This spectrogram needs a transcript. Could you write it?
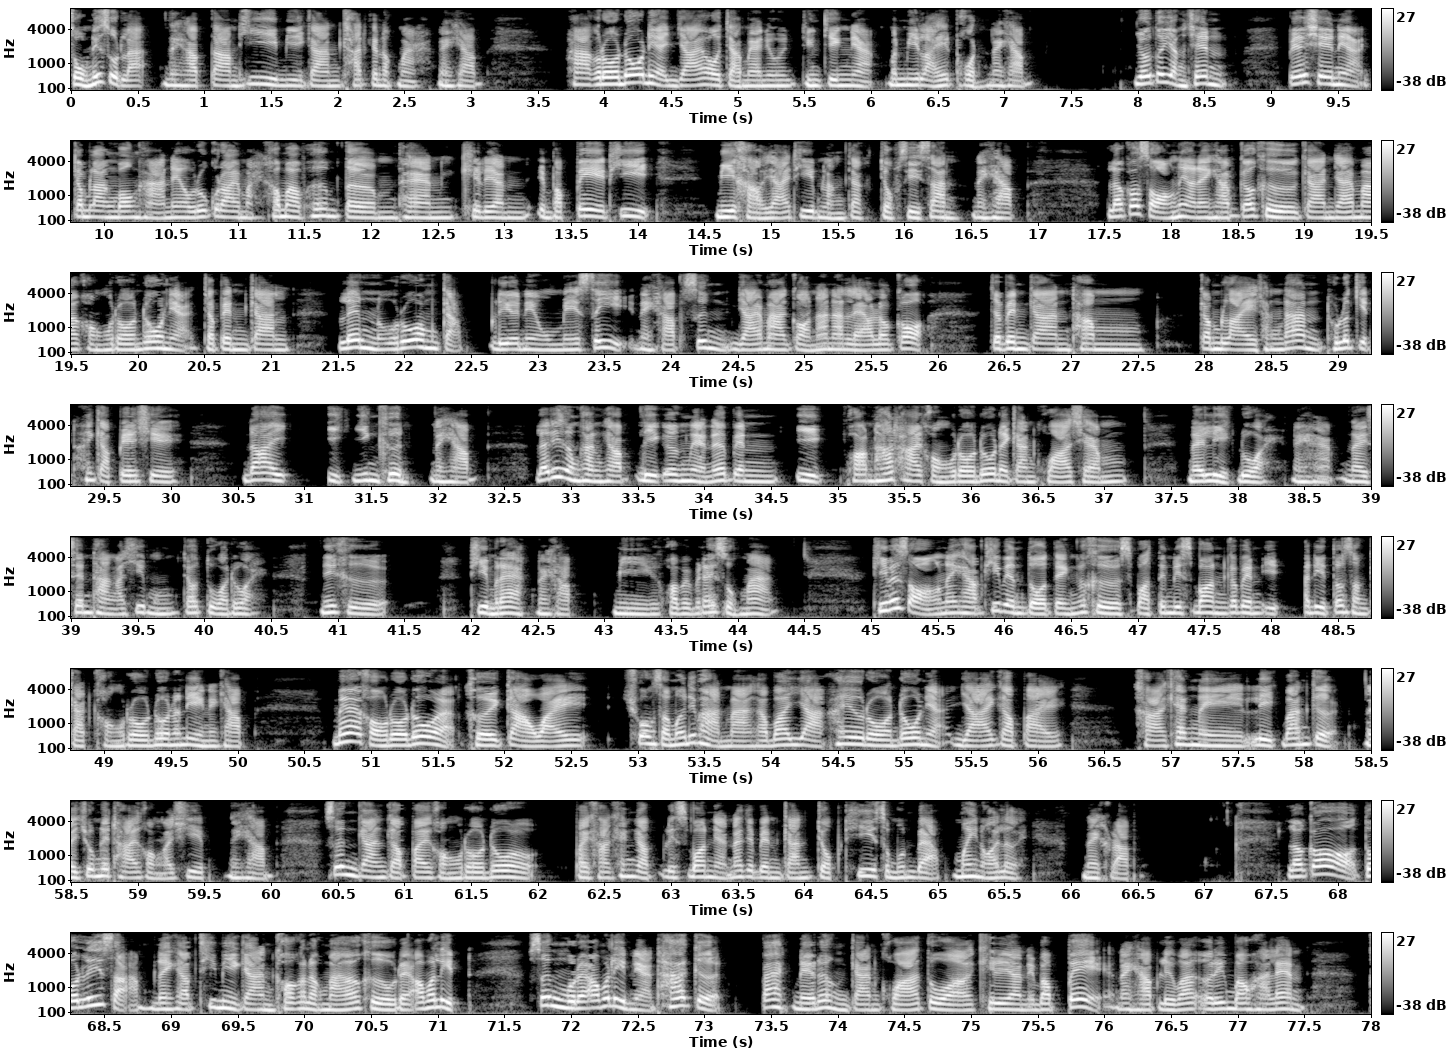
สูงที่สุดละนะครับ ตามที่มีการคัดกันออกมานะครับ หากโรโดเนี่ยย้ายออกจากแมนยูจริงๆเนี่ยมันมีหลายเหตุผลนะครับ ยกตัวอย่างเช่นเปเชเนี่ยกำลังมองหาแนวรุกรายใหม่เข้ามาเพิ่มเติมแทนเคเลียนเอ็มบัปเป้ที่มีข่าวย้ายทีมหลังจากจบซีซั่นนะครับ แล้วก็2เนี่ยนะครับก็คือการย้ายมาของโรนลโดเนี่ยจะเป็นการเล่นร่วมกับเรียเนลเมซี่นะครับซึ่งย้ายมาก่อนหน้านั้นแล้ว แล้วก็จะเป็นการทำกำไรทางด้านธุรกิจให้กับเปเชได้อีกยิ่งขึ้นนะครับ และที่สำคัญครับลีกเอิงเนี่ยได้เป็นอีกความท้าทายของโรนลโดในการคว้าแชมป์ในลีกด้วยนะครับในเส้นทางอาชีพของเจ้าตัวด้วย นี่คือทีมแรกนะครับมีความเป็นไปได้สูงมาก ทีมที่สองนะครับที่เป็นตัวเต็งก็คือ Sporting Lisbon ก็เป็นอดีตต้นสังกัดของโรนลโดนั่นเองนะครับ แม่ของโรนลโดอะเคยกล่าวไว้ช่วงซัมเมอร์ที่ผ่านมาครับว่าอยากให้โรนลโดเนี่ยย้ายกลับไปค้าแข่งในลีกบ้านเกิดในช่วงท้ายของอาชีพนะครับ ซึ่งการกลับไปของโรนลโดไปค้าแข่งกับลิสบอนเนี่ยน่าจะเป็นการจบที่สมบูรณ์แบบไม่น้อยเลยนะครับ แล้วก็ตัวที่สามนะครับที่มีการข้อกันออกมาก็คือเรอัลมาดริดซึ่งเรอัลมาดริดเนี่ยถ้าเกิด แป๊กในเรื่องของการคว้าตัวคิริยานเอบัปเป้นะครับหรือว่าเออริงเบลฮาแลนด์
